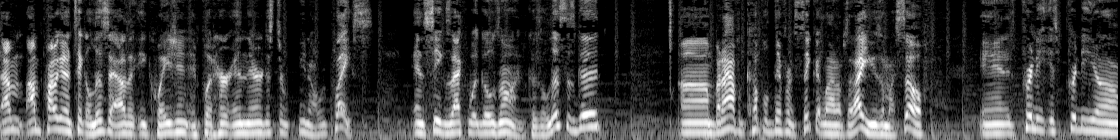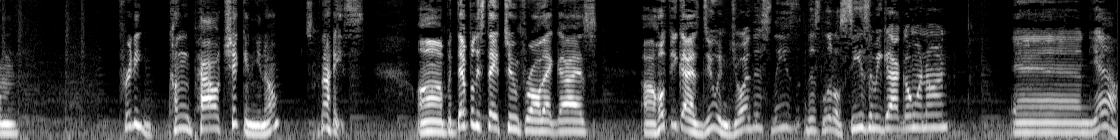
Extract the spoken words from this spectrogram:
I'm I'm probably gonna take Alyssa out of the equation and put her in there just to you know replace and see exactly what goes on because Alyssa's good. Um, but I have a couple different secret lineups that I use on myself, and it's pretty it's pretty um pretty kung pao chicken, you know. It's nice. Um, but definitely stay tuned for all that, guys. Uh, hope you guys do enjoy this this little season we got going on. And yeah,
